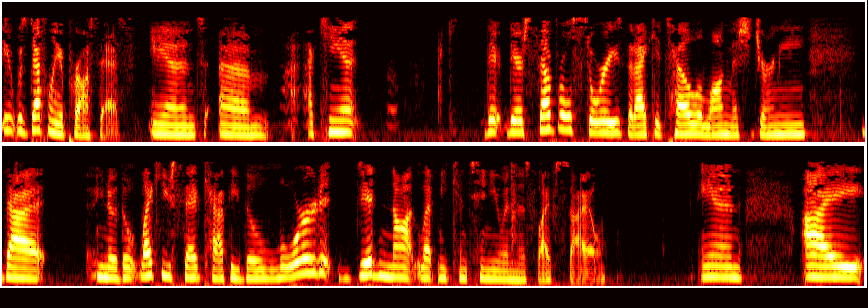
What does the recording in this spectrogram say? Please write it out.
it was definitely a process, and um, I can't. There, there's several stories that I could tell along this journey that you know, the, like you said, Kathy, the Lord did not let me continue in this lifestyle. And I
